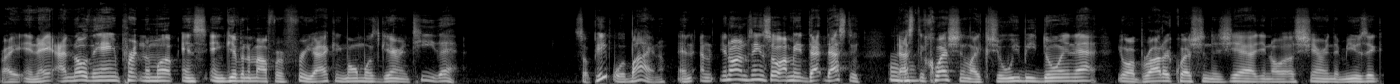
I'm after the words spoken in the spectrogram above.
Right. And they I know they ain't printing them up and, and giving them out for free. I can almost guarantee that. So people are buying them, and, and you know what I'm saying. So I mean that that's the mm-hmm. that's the question. Like, should we be doing that? You know, a broader question is, yeah, you know, us sharing the music.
